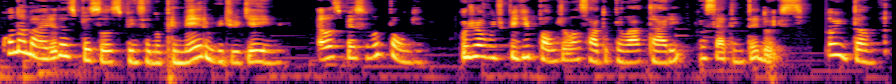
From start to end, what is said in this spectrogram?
Quando a maioria das pessoas pensa no primeiro videogame, elas pensam no Pong, o jogo de ping-pong lançado pela Atari em 72. No entanto,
